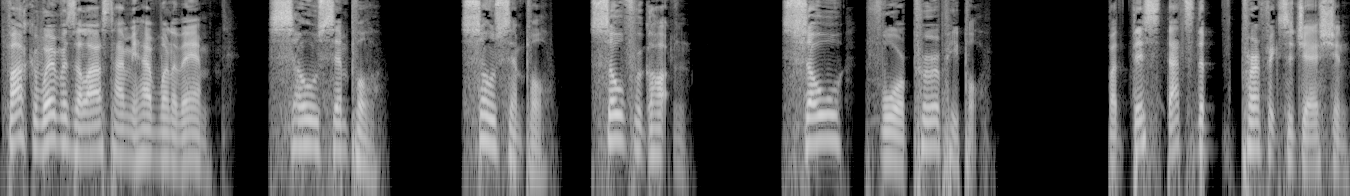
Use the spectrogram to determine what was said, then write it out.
Fuck, when was the last time you had one of them? So simple. So simple. So forgotten so for poor people. But this that's the perfect suggestion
